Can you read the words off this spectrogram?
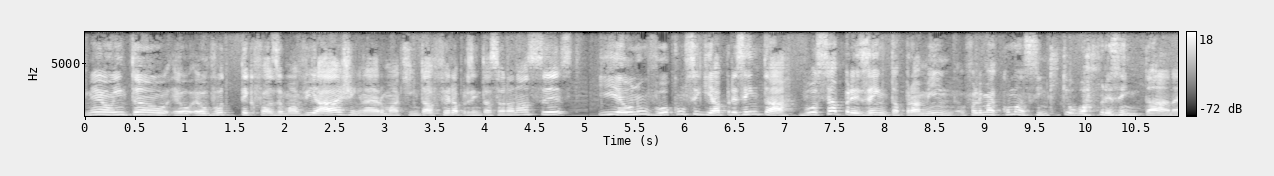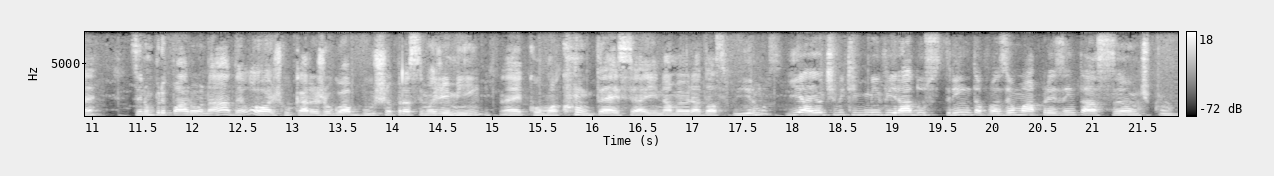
meu, então eu, eu vou ter que fazer uma viagem, né? Era uma quinta-feira, a apresentação era na sexta e eu não vou conseguir apresentar. Você apresenta para mim? Eu falei, mas como assim? O que, que eu vou apresentar, né? Você não preparou nada? É lógico, o cara jogou a bucha pra cima de mim, né? Como acontece aí na maioria das firmas. E aí eu tive que me virar dos 30, fazer uma apresentação, tipo,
